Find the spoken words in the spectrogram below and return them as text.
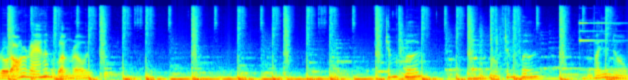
Bộ đồ đỏ nó ra hết một lần rồi. Trắng phớ. Một màu trắng phớ. Vải linh hồn.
